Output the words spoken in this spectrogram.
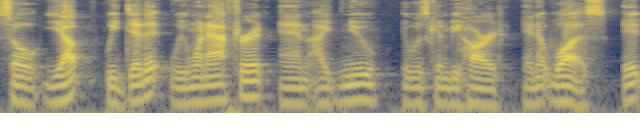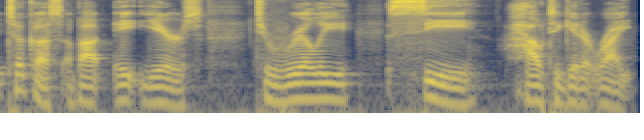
so yep we did it we went after it and i knew it was going to be hard and it was it took us about eight years to really see how to get it right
